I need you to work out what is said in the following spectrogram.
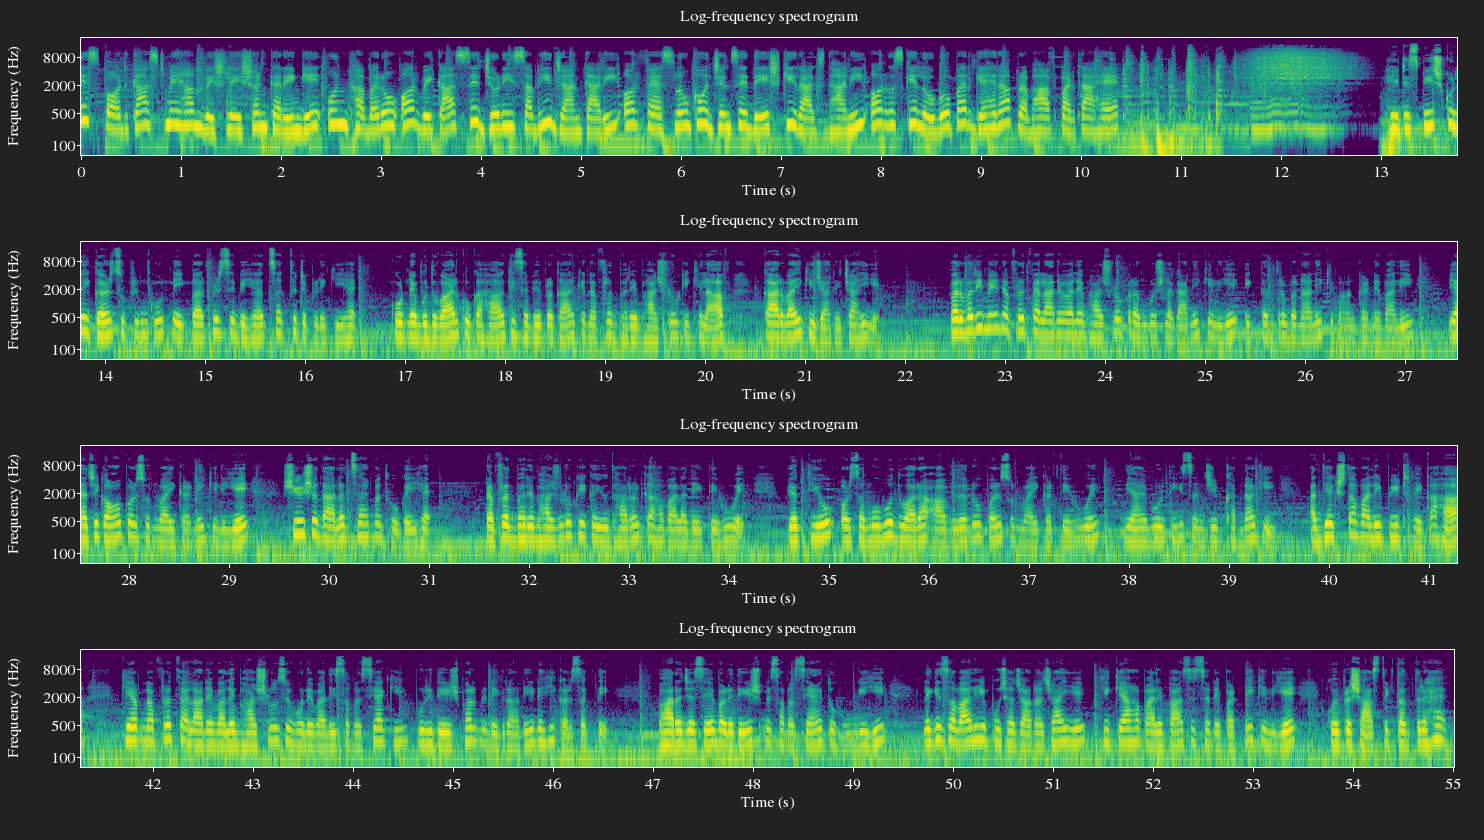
इस पॉडकास्ट में हम विश्लेषण करेंगे उन खबरों और विकास से जुड़ी सभी जानकारी और फैसलों को जिनसे देश की राजधानी और उसके लोगों पर गहरा प्रभाव पड़ता है। हेट स्पीच को लेकर सुप्रीम कोर्ट ने एक बार फिर से बेहद सख्त टिप्पणी की है। कोर्ट ने बुधवार को कहा कि सभी प्रकार के नफरत भरे भाषणों के खिलाफ कार्रवाई की जानी चाहिए। फरवरी में नफरत फैलाने वाले भाषणों पर अंकुश लगाने के लिए एक तंत्र बनाने की मांग करने वाली याचिकाओं पर सुनवाई करने के लिए शीर्ष अदालत सहमत हो गई है। नफरत भरे भाषणों के कई उदाहरण का हवाला देते हुए, व्यक्तियों और समूहों द्वारा आवेदनों पर सुनवाई करते हुए न्यायमूर्ति संजीव खन्ना की अध्यक्षता वाली पीठ ने कहा कि हम नफरत फैलाने वाले भाषणों से होने वाली समस्या की पूरी देश भर में निगरानी नहीं कर सकते। भारत जैसे बड़े देश में समस्याएँ तो होंगी ही, लेकिन सवाल ये पूछा जाना चाहिए कि क्या हमारे पास इससे निपटने के लिए कोई प्रशासनिक तंत्र है?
